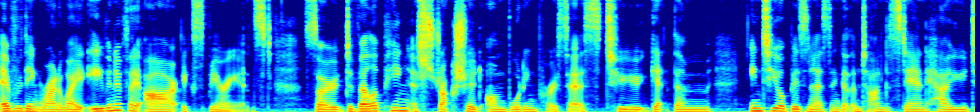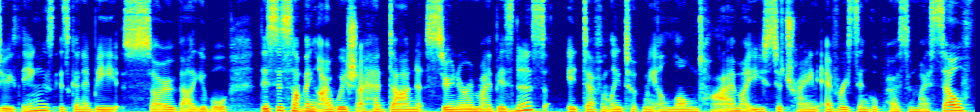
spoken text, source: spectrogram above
everything right away, even if they are experienced. So, developing a structured onboarding process to get them into your business and get them to understand how you do things is going to be so valuable. This is something I wish I had done sooner in my business. It definitely took me a long time. I used to train every single person myself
